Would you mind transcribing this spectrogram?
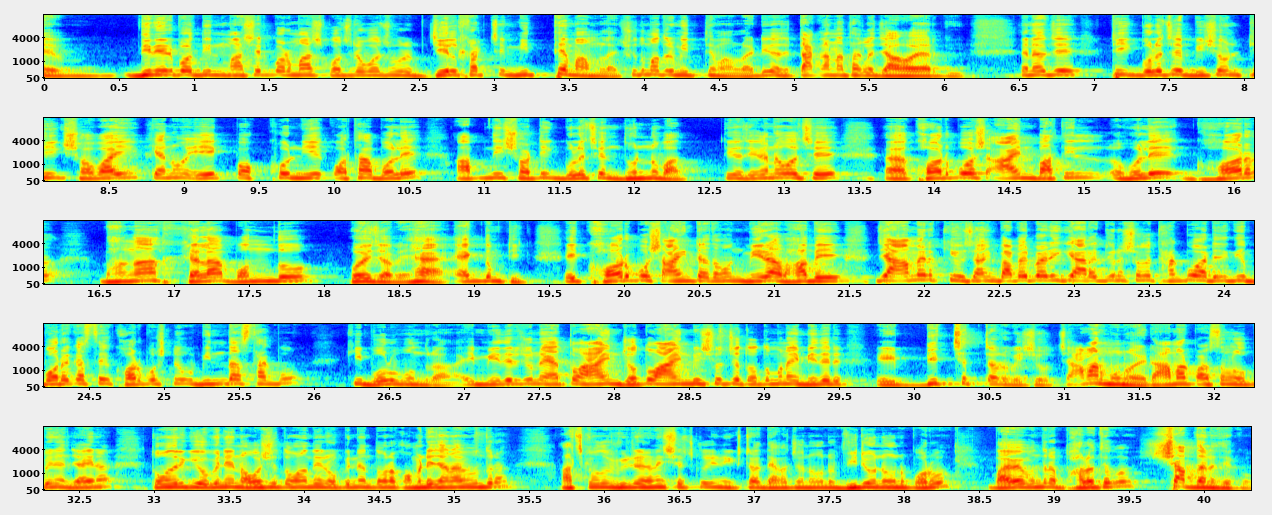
দিনের পর দিন মাসের পর মাস বছরের বছর জেল খাটছে মিথ্যে মামলায় শুধুমাত্র মিথ্যে মামলায় ঠিক আছে? টাকা না থাকলে যা হয় আর কি। কেন যে ঠিক বলেছে ভীষণ ঠিক সবাই কেন এক পক্ষ নিয়ে কথা বলে আপনি সঠিক বলেছেন ধন্যবাদ। ঠিক আছে? এখানে বলছে আহ, খরপোশ আইন বাতিল হলে ঘর ভাঙা খেলা বন্ধ হয়ে যাবে। হ্যাঁ একদম ঠিক। এই খরপোশ আইনটা তখন মেয়েরা ভাবে যে, আমার কি হচ্ছে আমি বাপের বাড়ি গিয়ে আরেকজনের সঙ্গে থাকব আর এদিকে বরের কাছ থেকে খরপোশ নেব, বিন্দাস থাকব? কি বলব বন্ধুরা? এই মেয়েদের জন্য এত আইন, যত আইন বেশি হচ্ছে, তত মনে হয় মেয়েদের এই বিচ্ছেদটারও বেশি হচ্ছে। আমার মনে হয় এটা। আমার পার্সোনাল ওপিনিয়ন যায় না। তোমাদের কি ওপিনিয়ন অবশ্যই তোমাদের ওপিনিয়ন তোমরা কমেন্টে জানাবে বন্ধুরা। আজকে মতো ভিডিও এখানে শেষ করি। নেক্সট দেখার জন্য কোনো ভিডিও অন্য কোনো পর্ব। বাই বাই বন্ধুরা। ভালো থেকো। সাবধানে থেকো।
